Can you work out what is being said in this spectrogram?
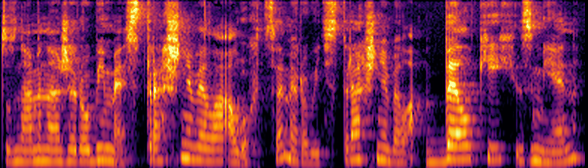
To znamená, že robíme strašne veľa, alebo chceme robiť strašne veľa veľkých zmien,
